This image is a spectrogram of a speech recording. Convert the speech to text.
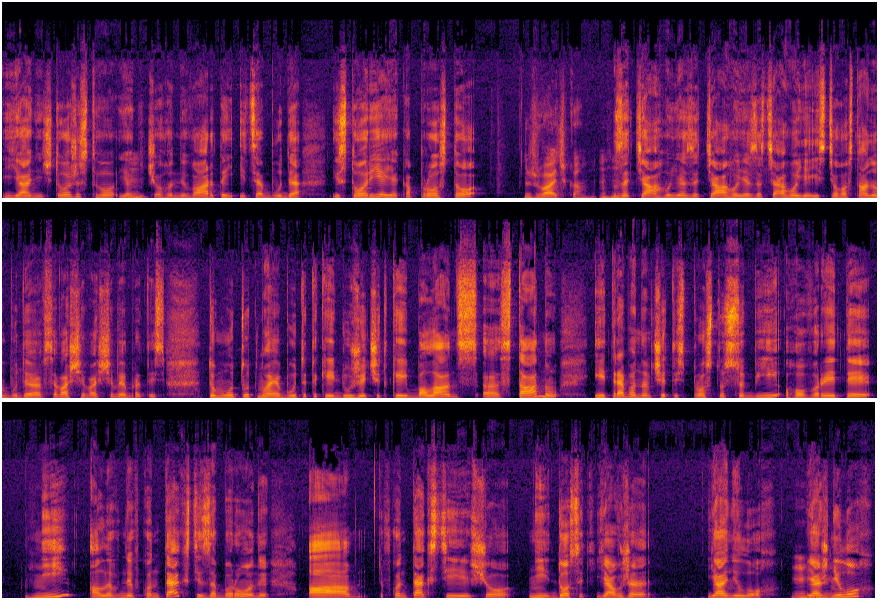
я нічтожество, я нічого не вартий, і це буде історія, яка просто Жвачка. Мгм. затягує, затягує, затягує, і з цього стану буде все важче і важче вибратись. Тому тут має бути такий дуже чіткий баланс е, стану, і треба навчитись просто собі говорити. Ні, але не в контексті заборони, а в контексті, що ні, досить, я вже я не лох. Я ж не лох,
